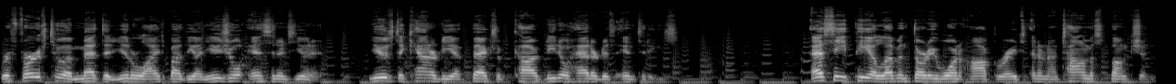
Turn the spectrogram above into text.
refers to a method utilized by the Unusual Incidents Unit, used to counter the effects of cognitohazardous entities. SCP-1131 operates in an autonomous function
